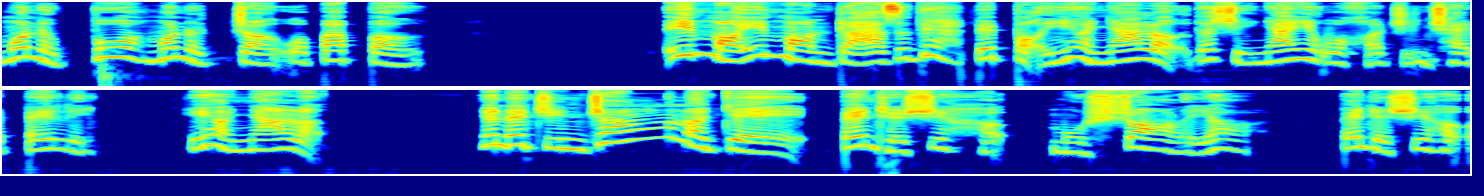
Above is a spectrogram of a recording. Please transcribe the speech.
mỗi nửa bua mỗi nửa trở ô ba bờ ý mò ý mòn trả sẽ thế bé bỏ ý họ nhá lợ ta chỉ nhá những khó chính trái bé liền ý họ nhá lợ nhưng này chính trắng nó chè bên thế sự hợp một so là do bên thế sự hợp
